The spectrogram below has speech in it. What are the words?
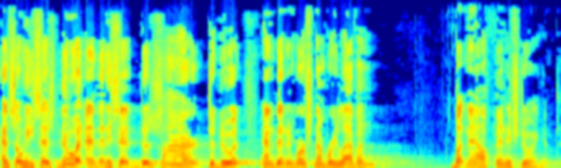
And so he says, do it, and then he said, desire to do it. And then in verse number 11, but now finish doing it.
